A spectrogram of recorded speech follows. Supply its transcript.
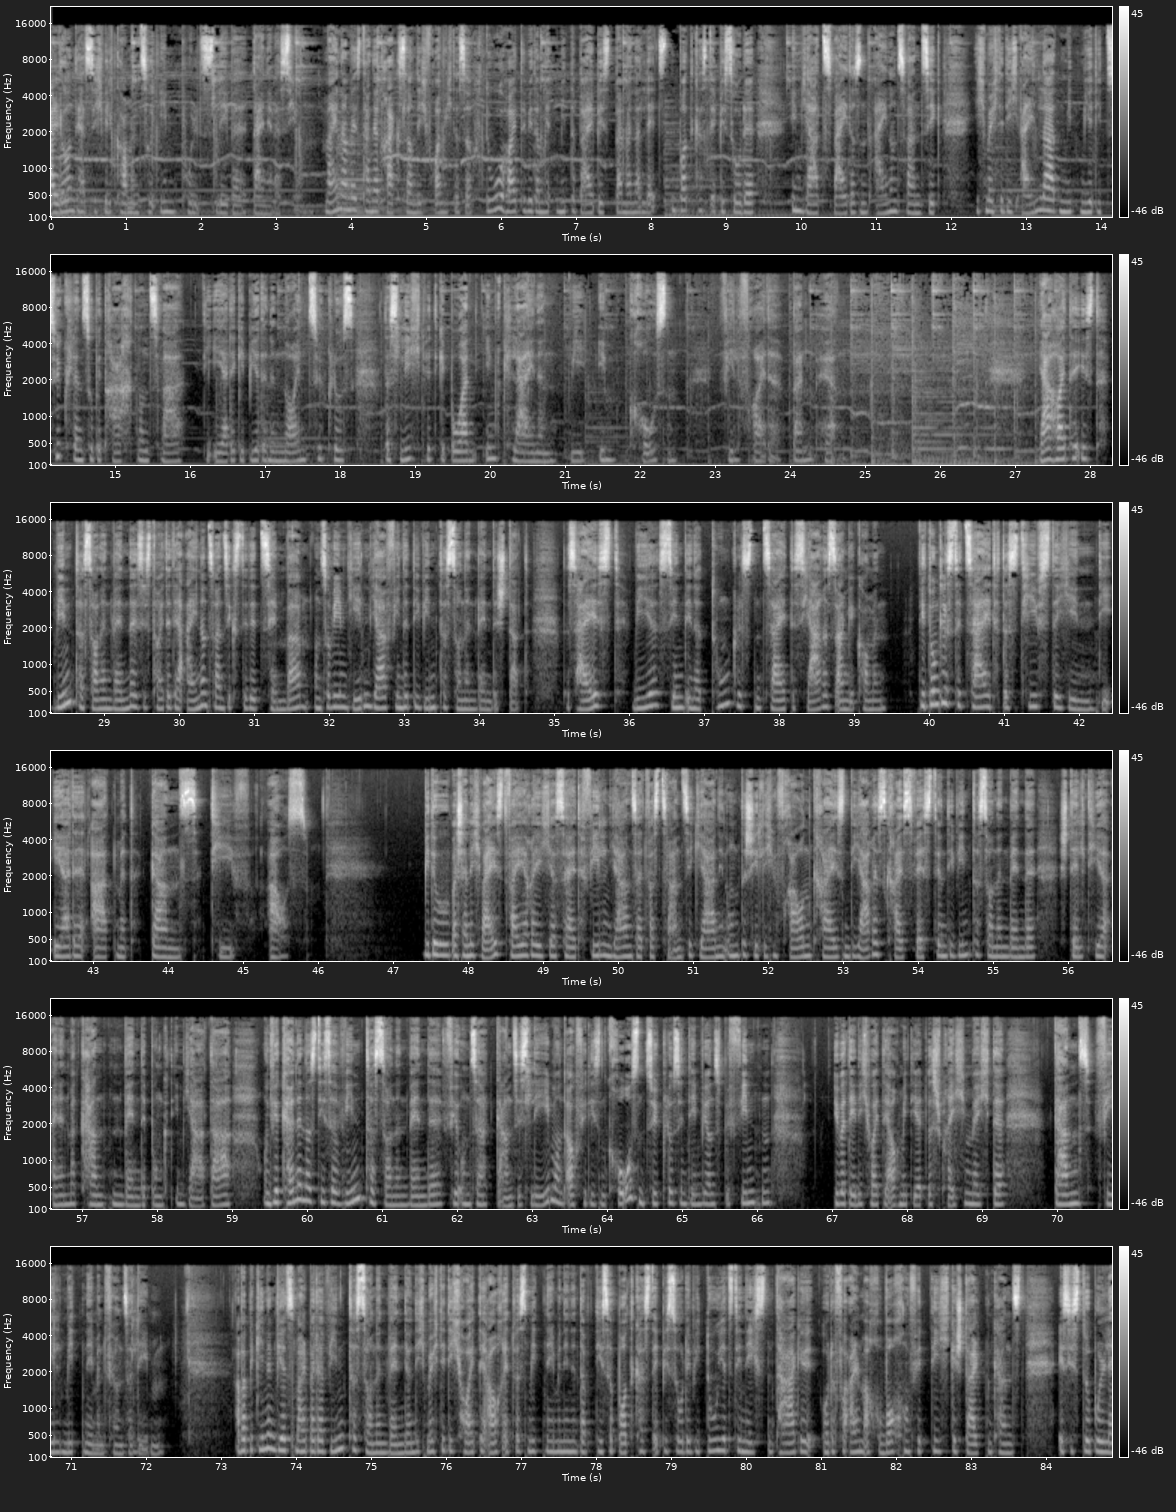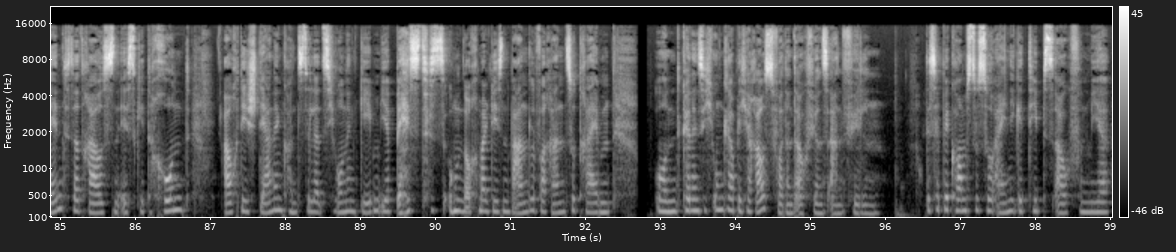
Hallo und herzlich willkommen zu Impuls Lebe deine Version. Mein Name ist Tanja Traxler und ich freue mich, dass auch du heute wieder mit, mit dabei bist bei meiner letzten Podcast-Episode im Jahr 2021. Ich möchte dich einladen, mit mir die Zyklen zu betrachten und zwar die Erde gebiert einen neuen Zyklus. Das Licht wird geboren im Kleinen wie im Großen. Viel Freude beim Hören. Ja, heute ist Wintersonnenwende. Es ist heute der 21. Dezember und so wie in jedem Jahr findet die Wintersonnenwende statt. Das heißt, wir sind in der dunkelsten Zeit des Jahres angekommen. Die dunkelste Zeit, das tiefste Yin. Die Erde atmet ganz tief aus. Wie du wahrscheinlich weißt, feiere ich ja seit vielen Jahren, seit fast 20 Jahren in unterschiedlichen Frauenkreisen die Jahreskreisfeste und die Wintersonnenwende stellt hier einen markanten Wendepunkt im Jahr dar. Und wir können aus dieser Wintersonnenwende für unser ganzes Leben und auch für diesen großen Zyklus, in dem wir uns befinden, über den ich heute auch mit dir etwas sprechen möchte, ganz viel mitnehmen für unser Leben. Aber beginnen wir jetzt mal bei der Wintersonnenwende und ich möchte dich heute auch etwas mitnehmen in dieser Podcast-Episode, wie du jetzt die nächsten Tage oder vor allem auch Wochen für dich gestalten kannst. Es ist turbulent da draußen, es geht rund, auch die Sternenkonstellationen geben ihr Bestes, um nochmal diesen Wandel voranzutreiben und können sich unglaublich herausfordernd auch für uns anfühlen. Deshalb bekommst du so einige Tipps auch von mir,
